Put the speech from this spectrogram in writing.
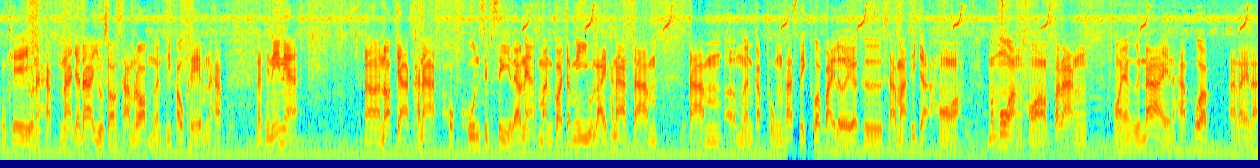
โอเคอยู่นะครับ น่าจะได้อยู่ 2-3 รอบเหมือนที่เขาเคลมนะครับ และทีนี้เนี่ยอนอกจากขนาด6คูณ14 แล้วเนี่ยมันก็จะมีอยู่หลายขนาดตามตามเเหมือนกับถุงพลาสติกทั่วไปเลยก็คือสามารถที่จะห่อมะม่วงห่อฝรั่งห่ออย่างอื่นได้นะครับ พวก อะไรล่ะ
